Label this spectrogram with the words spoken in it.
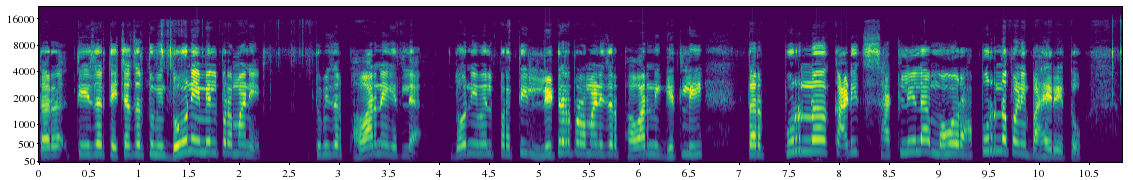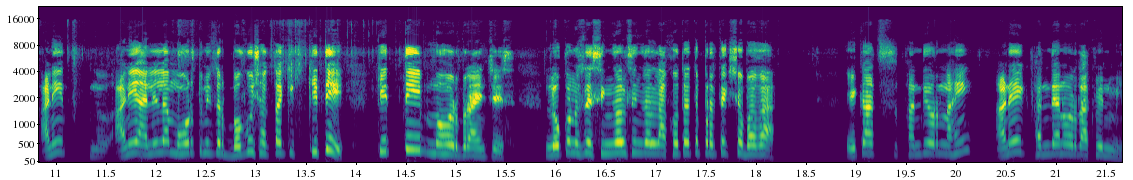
तर ते जर त्याच्या जर तुम्ही दोन एम प्रमाणे तुम्ही जर फवारणी घेतल्या दोन एम एल प्रति लिटरप्रमाणे जर फवारणी घेतली तर पूर्ण काडीत साठलेला मोहर हा पूर्णपणे बाहेर येतो. आणि आणि आलेला मोहर तुम्ही जर बघू शकता की किती किती मोहर ब्रांचेस लोक नुसते सिंगल सिंगल दाखवतात तर प्रत्यक्ष बघा. एकाच फांदीवर नाही अनेक फांद्यांवर दाखवेन मी.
